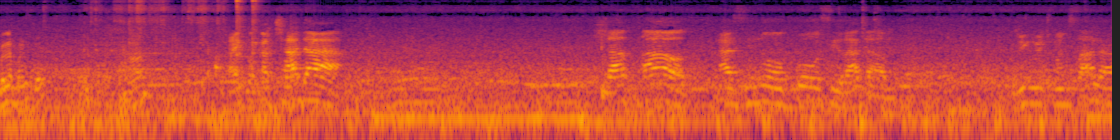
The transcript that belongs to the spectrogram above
Malaman ko. Ay, Kokachada. Shout out. Asino ko si Ragam. Jing Richmond Sala.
